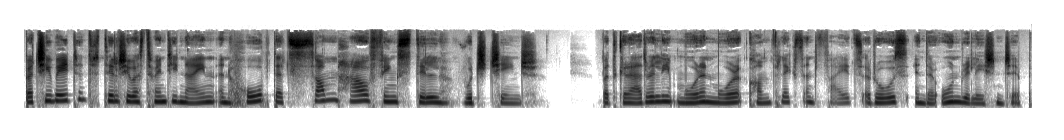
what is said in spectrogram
But she waited till she was 29 and hoped that somehow things still would change. But gradually, more and more conflicts and fights arose in their own relationship.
